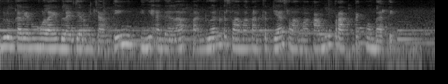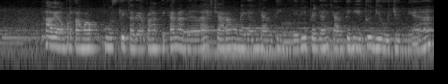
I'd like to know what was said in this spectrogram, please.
Sebelum kalian mulai belajar mencanting, ini adalah panduan keselamatan kerja selama kamu praktek membatik. Hal yang pertama mesti kalian perhatikan adalah cara memegang canting. Jadi pegang canting itu di ujungnya.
